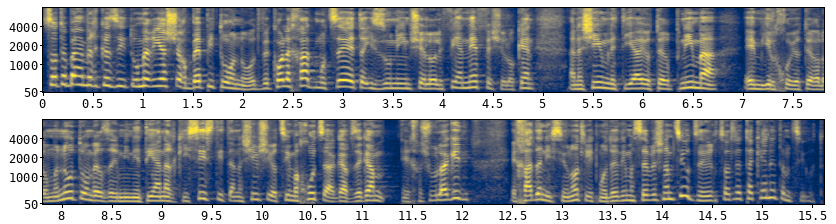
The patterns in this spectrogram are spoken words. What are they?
זאת הבעיה המרכזית. הוא אומר, יש הרבה פתרונות, וכל אחד מוצא את האיזונים שלו לפי הנפש שלו, כן? אנשים עם נטייה יותר פנימה, הם ילכו יותר לאמנות, הוא אומר, זה מנטייה נרקיסיסטית, אנשים שיוצאים החוצה, אגב, זה גם, חשוב להגיד, אחד הניסיונות להתמודד עם הסבל של המציאות, זה לרצות לתקן את המציאות.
